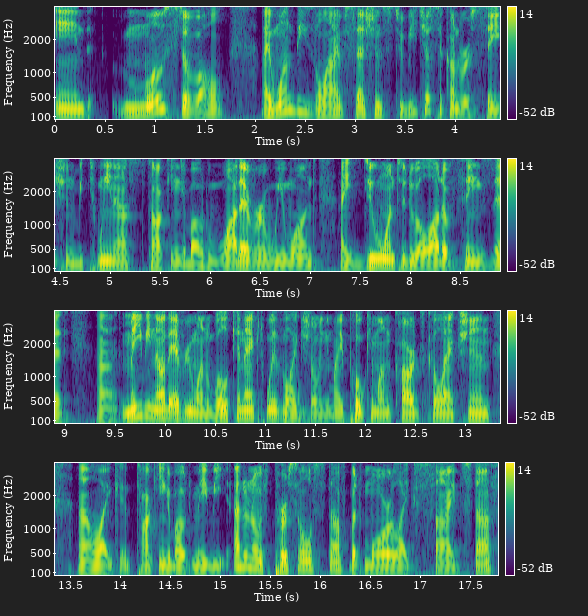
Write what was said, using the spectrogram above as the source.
And most of all, I want these live sessions to be just a conversation between us, talking about whatever we want. I do want to do a lot of things that uh, maybe not everyone will connect with, like showing my Pokemon cards collection, uh, like talking about maybe, I don't know if personal stuff, but more like side stuff.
